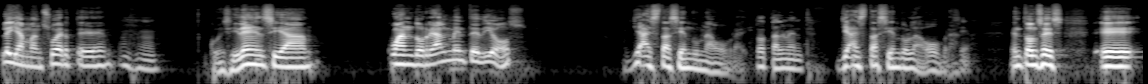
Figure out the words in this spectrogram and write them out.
le llaman suerte, coincidencia, cuando realmente Dios ya está haciendo una obra ahí. Totalmente. Ya está haciendo la obra. Sí. Entonces, eh,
